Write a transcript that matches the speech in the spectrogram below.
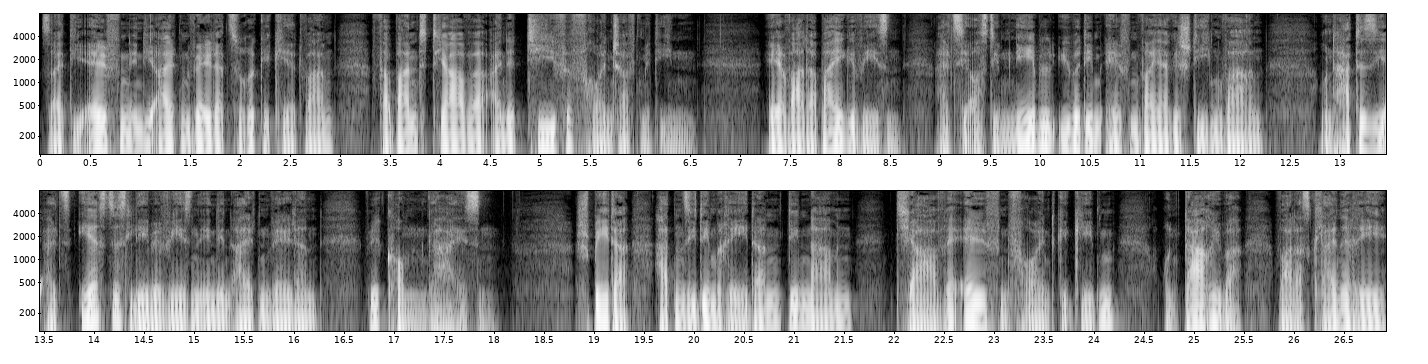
Seit die Elfen in die alten Wälder zurückgekehrt waren, verband Tjave eine tiefe Freundschaft mit ihnen. Er war dabei gewesen, als sie aus dem Nebel über dem Elfenweiher gestiegen waren und hatte sie als erstes Lebewesen in den alten Wäldern willkommen geheißen. Später hatten sie dem Rädern den Namen Tjave Elfenfreund gegeben, und darüber war das kleine Reh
